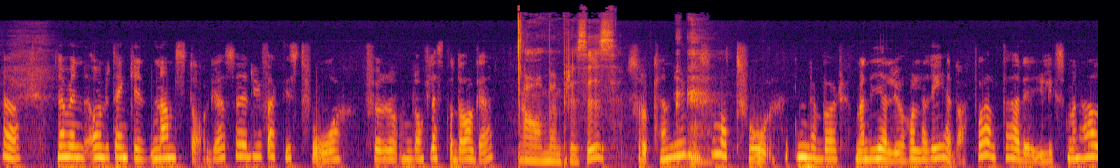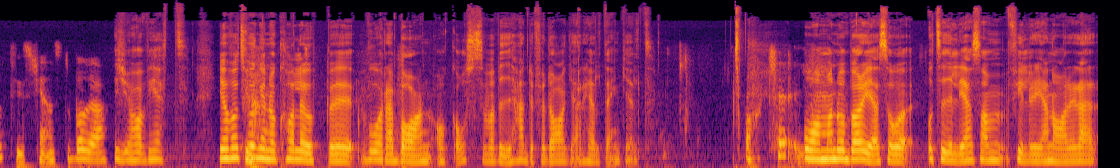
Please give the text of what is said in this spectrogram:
Ja. Nej, men om du tänker namnsdagar så är det ju faktiskt två för de flesta dagar. Ja, men precis. Så då kan det ju liksom vara två innebörd. Men det gäller ju att hålla reda på allt det här. Det är ju liksom en halvtidstjänst bara... Jag vet. Jag var tvungen att kolla upp eh, våra barn och oss, vad vi hade för dagar helt enkelt. Okej. Och om man då börjar så, Ottilia som fyller i januari där,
